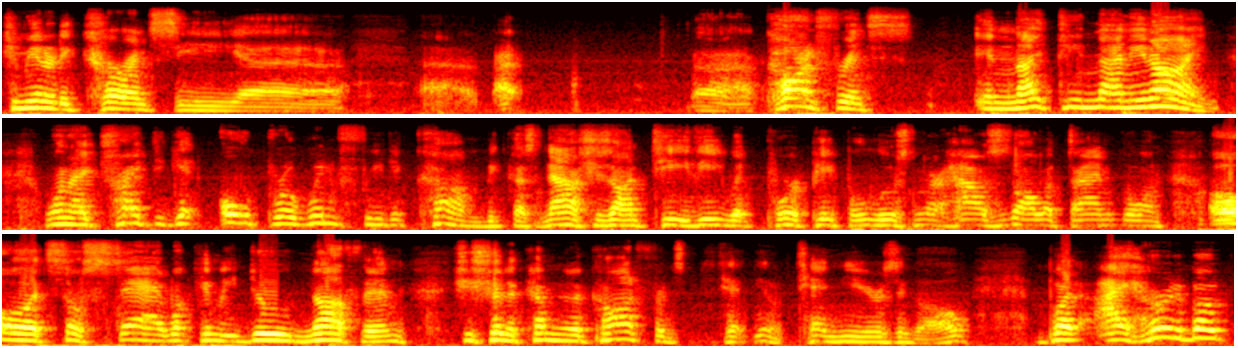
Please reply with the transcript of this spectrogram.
Community Currency uh, uh, uh, conference in 1999 when I tried to get Oprah Winfrey to come because now she's on TV with poor people losing their houses all the time going, oh, it's so sad. What can we do? Nothing. She should have come to the conference, you know, 10 years ago. But I heard about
